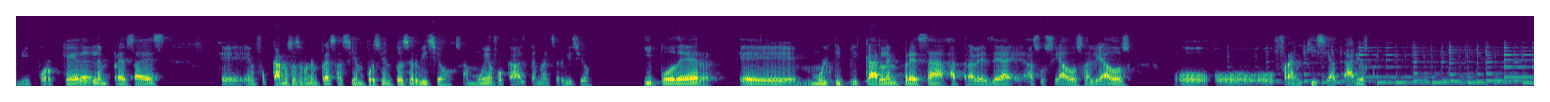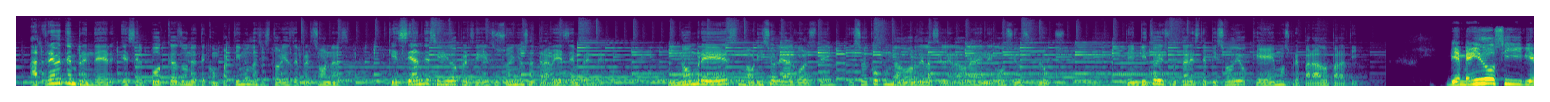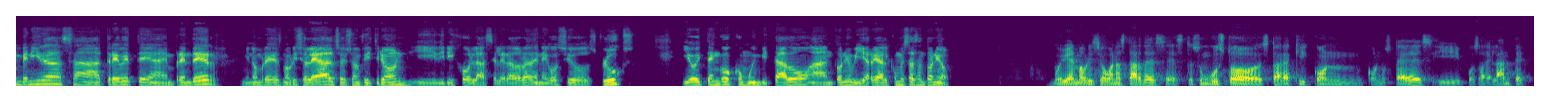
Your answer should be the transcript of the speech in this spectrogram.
mi porqué de la empresa es eh, enfocarnos a hacer una empresa 100% de servicio, o sea, muy enfocada al tema del servicio y poder eh, multiplicar la empresa a través de asociados, aliados o franquiciatarios. Atrévete a Emprender es el podcast donde te compartimos las historias de personas que se han decidido perseguir sus sueños a través de emprender. Mi nombre es Mauricio Leal Goldstein y soy cofundador de la aceleradora de negocios Flux. Te invito a disfrutar este episodio que hemos preparado para ti. Bienvenidos y bienvenidas a Atrévete a Emprender. Mi nombre es Mauricio Leal, soy su anfitrión y dirijo la aceleradora de negocios Flux. Y hoy tengo como invitado a Antonio Villarreal. ¿Cómo estás, Antonio? Muy bien, Mauricio, buenas tardes. Este es un gusto estar aquí con, ustedes y pues adelante.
